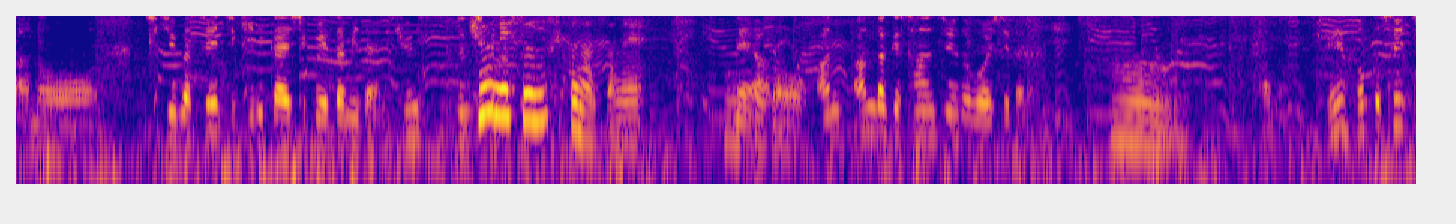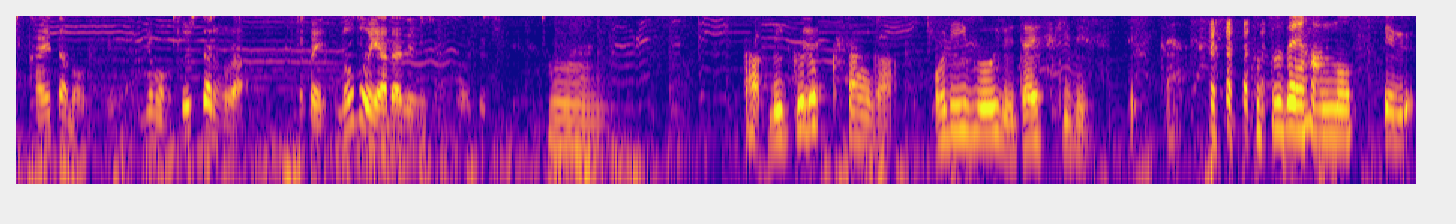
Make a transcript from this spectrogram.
あのー地球がスイッチ切り替えしてくれたみたいに急に涼しく急になっ涼しくなったね。ねあのあんあんだけ30度超えしてたのに。うん。あのえ本当スイッチ変えたの？っていう。でもそしたらほらやっぱり喉やられるじゃんこうん。あ、ビッグロックさんがオリーブオイル大好きですって。突然反応してる。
